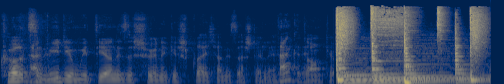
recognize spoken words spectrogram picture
kurze Video mit dir und dieses schöne Gespräch an dieser Stelle. Danke dir. Danke.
